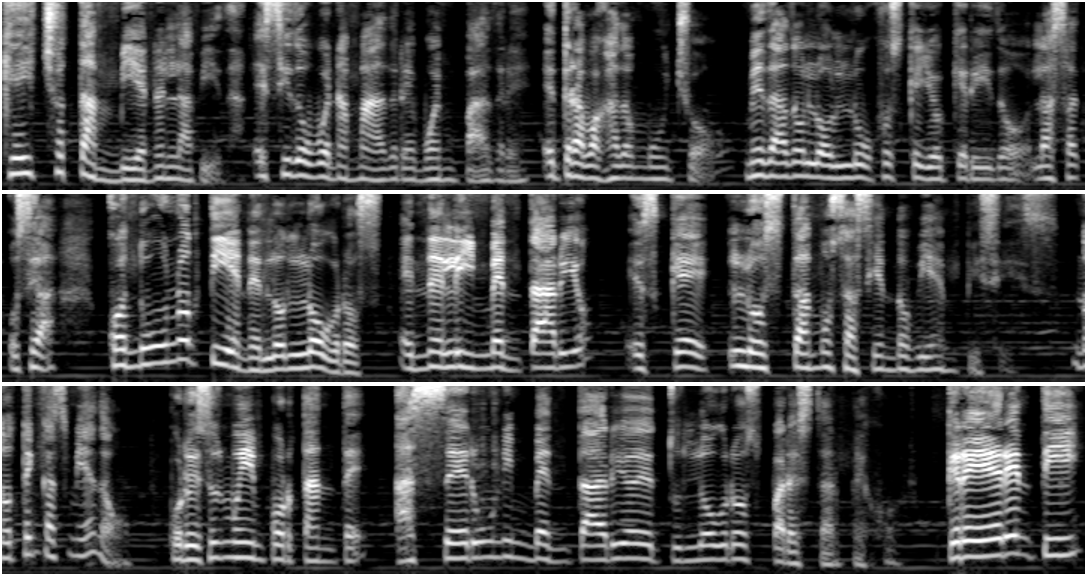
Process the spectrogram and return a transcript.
¿Qué he hecho tan bien en la vida? He sido buena madre, buen padre, he trabajado mucho, me he dado los lujos que yo he querido. Las, o sea, cuando uno tiene los logros en el inventario, es que lo estamos haciendo bien, Piscis. No tengas miedo. Por eso es muy importante hacer un inventario de tus logros para estar mejor. Creer en ti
